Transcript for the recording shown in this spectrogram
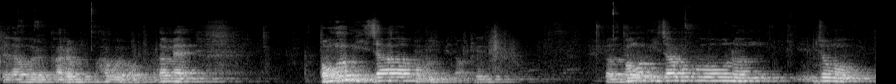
대답을 가름하고요. 그 다음에 동음 이자 부분입니다. 그 어, 동음 이자 부분은 임종욱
